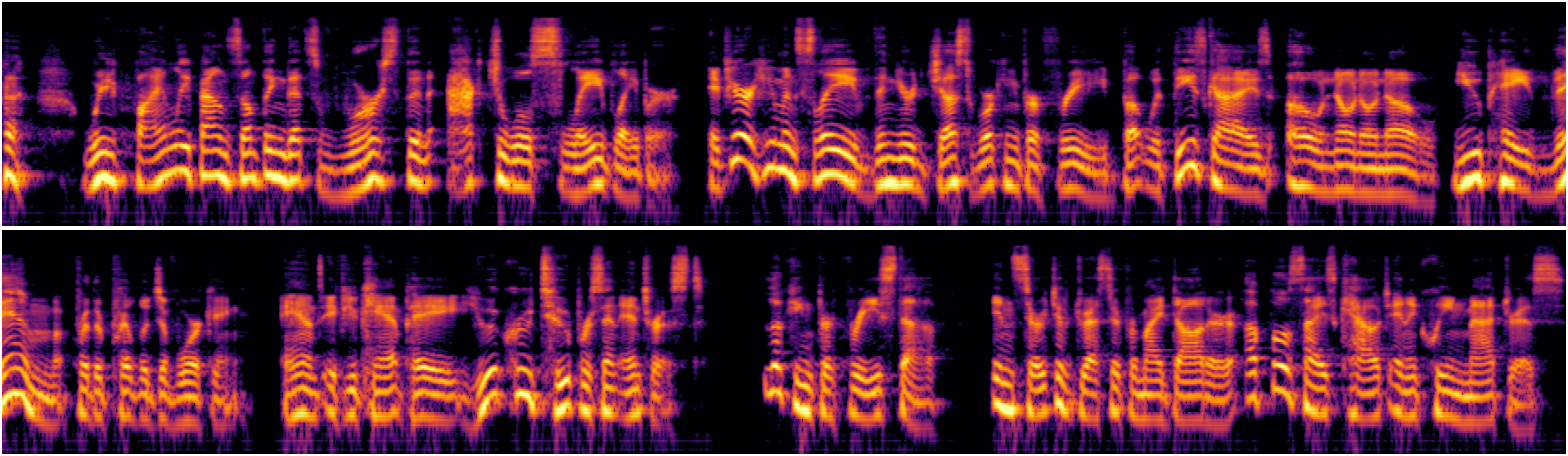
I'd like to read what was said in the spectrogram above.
we finally found something that's worse than actual slave labor. If you're a human slave, then you're just working for free. But with these guys, oh no, no, no. You pay them for the privilege of working. And if you can't pay, you accrue 2% interest. Looking for free stuff. In search of dresser for my daughter, a full size couch, and a queen mattress.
